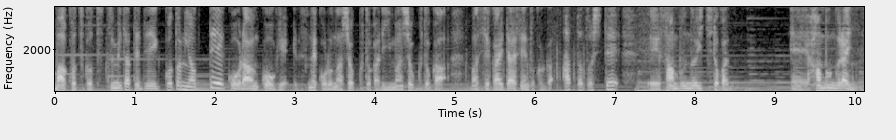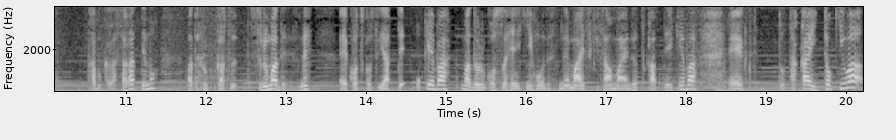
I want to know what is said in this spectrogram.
まあ、コツコツ積み立てていくことによってこう乱高下ですね。コロナショックとかリーマンショックとか、まあ、世界大戦とかがあったとして、えー、3分の1とか、えー、半分ぐらいに株価が下がってもまた復活するまでですね、えー、コツコツやっておけば、まあ、ドルコスト平均法ですね。毎月3万円ずつ買っていけば、えー、と高い時は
